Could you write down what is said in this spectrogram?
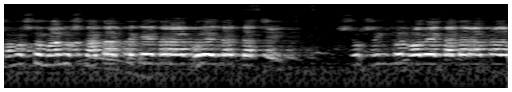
সমস্ত মানুষ কাতার থেকে তারা ঘুরে যাচ্ছে। সুশৃঙ্খল ভাবে কাতার আপনারা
